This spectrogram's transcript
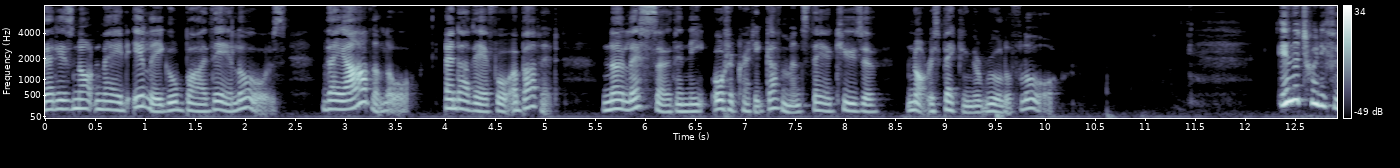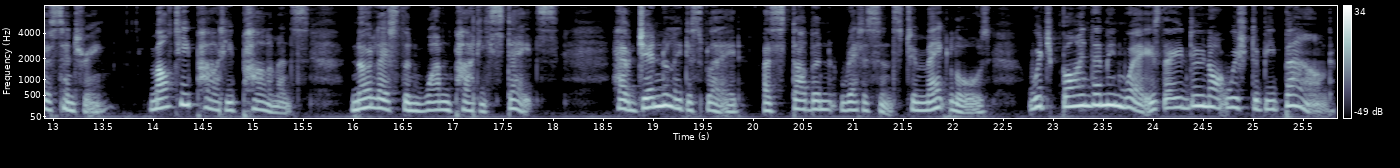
that is not made illegal by their laws. They are the law and are therefore above it, no less so than the autocratic governments they accuse of not respecting the rule of law. In the 21st century, multi party parliaments, no less than one party states, have generally displayed a stubborn reticence to make laws which bind them in ways they do not wish to be bound.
